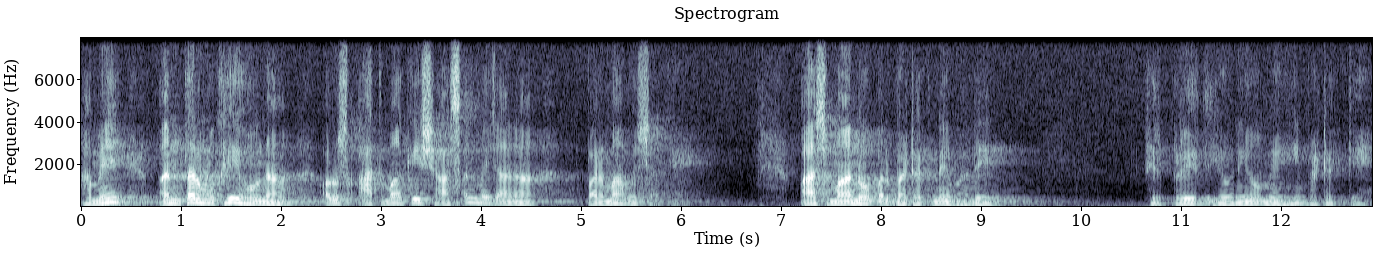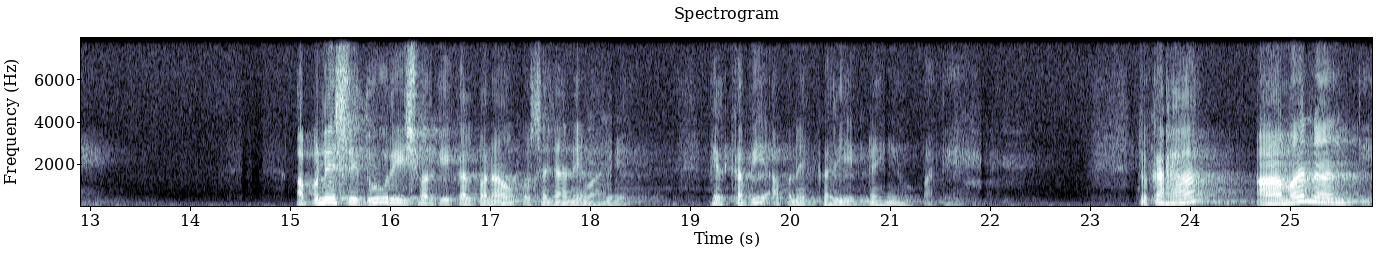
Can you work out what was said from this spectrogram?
हमें अंतर्मुखी होना और उस आत्मा के शासन में जाना परमावश्यक है। आसमानों पर भटकने वाले फिर प्रेत योनियों में ही भटकते हैं। अपने से दूर ईश्वर की कल्पनाओं को सजाने वाले फिर कभी अपने करीब नहीं हो पाते। तो कहा आमनंती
